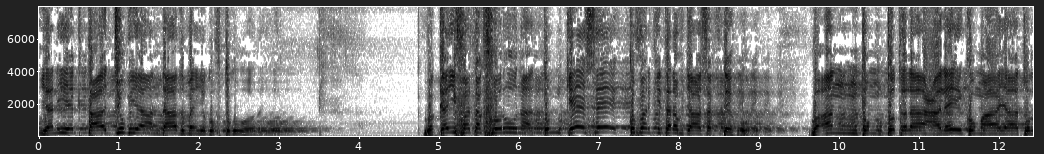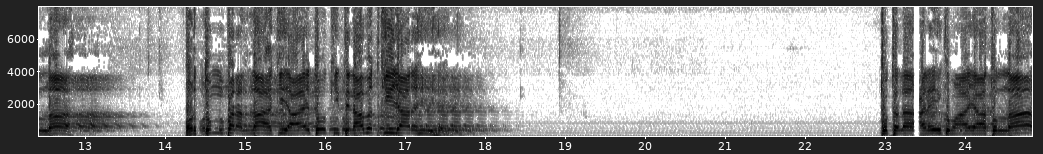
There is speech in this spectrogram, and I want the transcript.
یعنی ایک تعجب یا انداز میں یہ گفتگو ہو رہی وہ کئی فتق فرون تم کیسے کفر کی طرف جا سکتے ہو؟ وہ ان تم تتلا علیکم آیات اللہ اور تم پر اللہ کی آیتوں کی تلاوت کی جا رہی ہے۔ تتلا علیکم آیات اللہ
